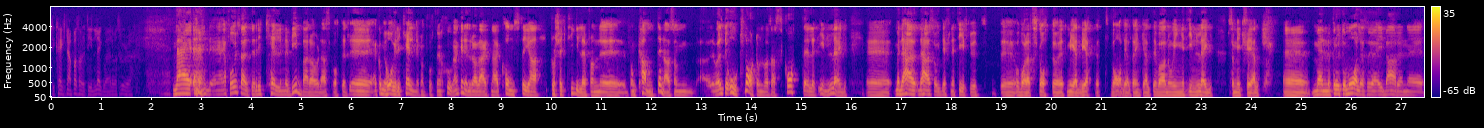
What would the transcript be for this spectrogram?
det kan ju knappast vara ett inlägg va, eller vad tror du? Nej, jag får ju så här lite Rikelme-vibbar av det där skottet. Eh, jag kommer ihåg Rikelme från 2007. Han kunde dra iväg några konstiga projektiler från, eh, från kanterna. Som, det var lite oklart om det var så skott eller ett inlägg. Eh, men det här, det här såg definitivt ut eh, att vara ett skott och ett medvetet val helt enkelt. Det var nog inget inlägg som gick fel. Eh, men förutom målet så gör Eibar en eh,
